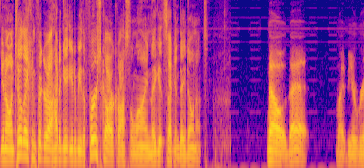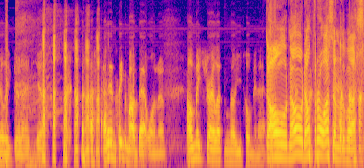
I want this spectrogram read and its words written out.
you know, until they can figure out how to get you to be the first car across the line, they get second day donuts. Now that might be a really good idea. I didn't think about that one. I'll make sure I let them know you told me that. Oh no! Don't throw us under the bus.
